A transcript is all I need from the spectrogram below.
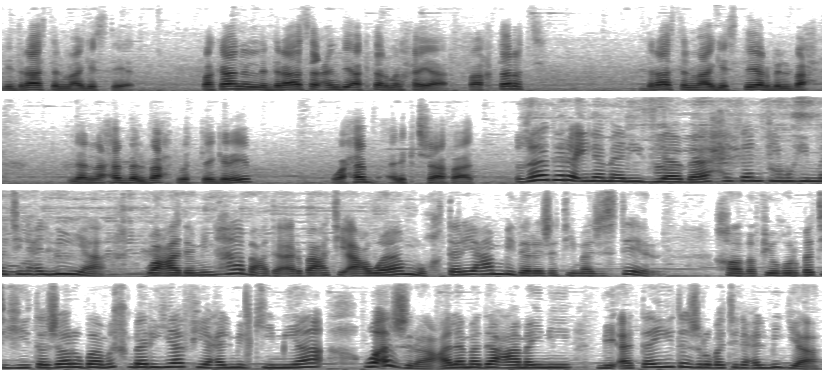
لدراسة الماجستير. فكان الدراسة عندي أكثر من خيار فاخترت دراسة الماجستير بالبحث لأن أحب البحث والتقريب وأحب الاكتشافات. غادر إلى ماليزيا باحثا في مهمة علمية وعاد منها بعد أربعة أعوام مخترعا بدرجة ماجستير. خاض في غربته تجارب مخبرية في علم الكيمياء وأجرى على مدى عامين 200 تجربة علمية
